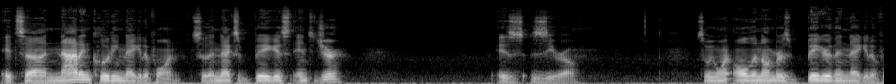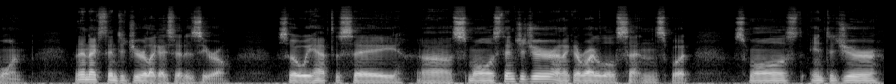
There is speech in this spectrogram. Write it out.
It's uh, not including negative 1. So the next biggest integer is 0. So we want all the numbers bigger than negative 1. And the next integer, like I said, is 0. So we have to say uh, smallest integer, and I can write a little sentence, but smallest integer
